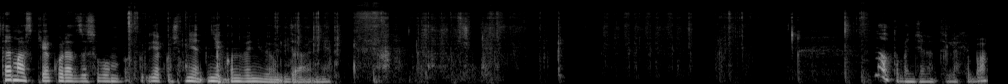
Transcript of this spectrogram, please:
Te maski akurat ze sobą jakoś nie, nie konweniują idealnie. No to będzie na tyle chyba.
